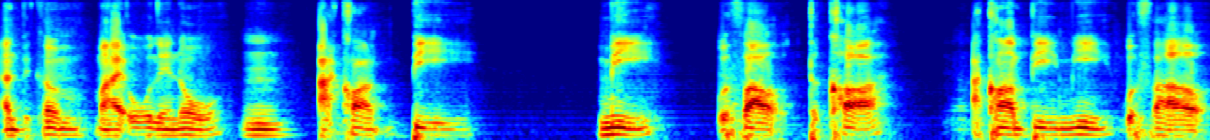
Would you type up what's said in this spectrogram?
and become my all in all, Mm. I can't be me without the car. I can't be me without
